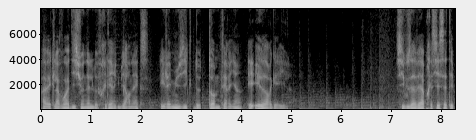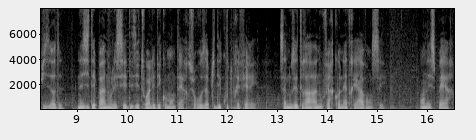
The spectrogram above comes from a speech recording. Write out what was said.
avec la voix additionnelle de Frédéric Biarnex et les musiques de Tom Terrien et Heather Gale. Si vous avez apprécié cet épisode, n'hésitez pas à nous laisser des étoiles et des commentaires sur vos applis d'écoute préférés. Ça nous aidera à nous faire connaître et à avancer. On espère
